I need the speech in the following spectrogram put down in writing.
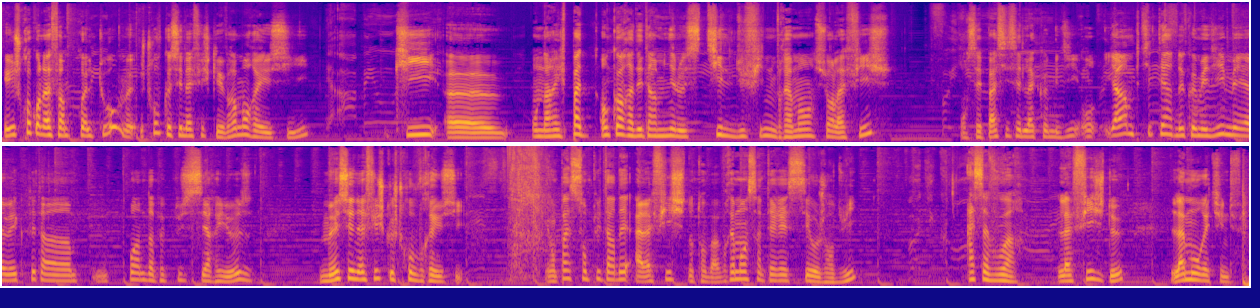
Et je crois qu'on a fait un peu le tour, mais je trouve que c'est une affiche qui est vraiment réussie, qui... Euh, on n'arrive pas encore à déterminer le style du film vraiment sur l'affiche. On sait pas si c'est de la comédie. Il y a un petit air de comédie, mais avec peut-être un pointe un peu plus sérieuse. Mais c'est une affiche que je trouve réussie. Et on passe sans plus tarder à l'affiche dont on va vraiment s'intéresser aujourd'hui, à savoir l'affiche de L'amour est une fête.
